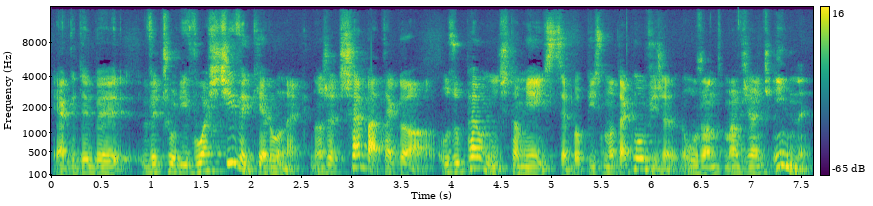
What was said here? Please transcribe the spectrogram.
jak gdyby wyczuli właściwy kierunek, no, że trzeba tego uzupełnić to miejsce, bo pismo tak mówi, że urząd ma wziąć inny.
